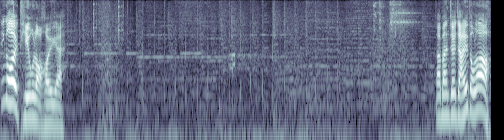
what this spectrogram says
應該可以跳落去嘅。大笨象就喺呢度啦。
